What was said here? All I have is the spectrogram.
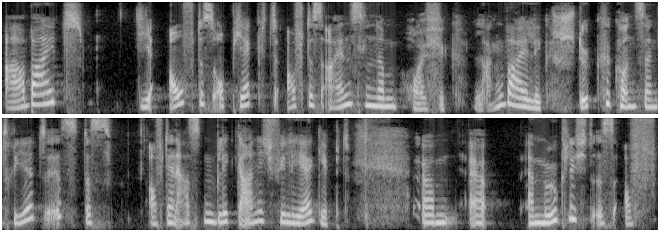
Arbeit die auf das Objekt, auf das einzelne, häufig langweilige Stück konzentriert ist, das auf den ersten Blick gar nicht viel hergibt, ähm, er, ermöglicht es auf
